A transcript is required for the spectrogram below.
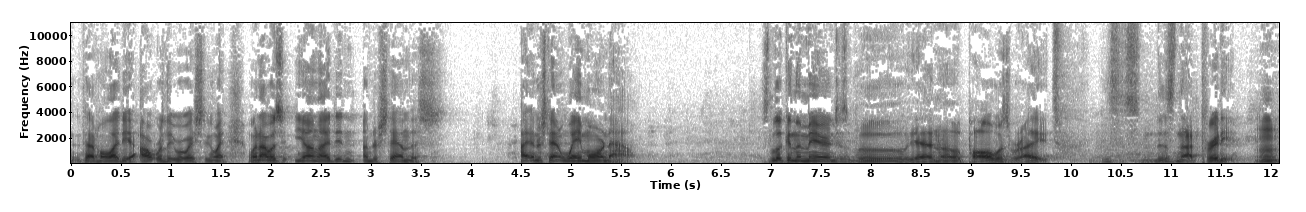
That whole idea, outwardly we're wasting away. When I was young, I didn't understand this. I understand way more now. Just look in the mirror and just, ooh, yeah, no, Paul was right. This is, this is not pretty. Mm.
